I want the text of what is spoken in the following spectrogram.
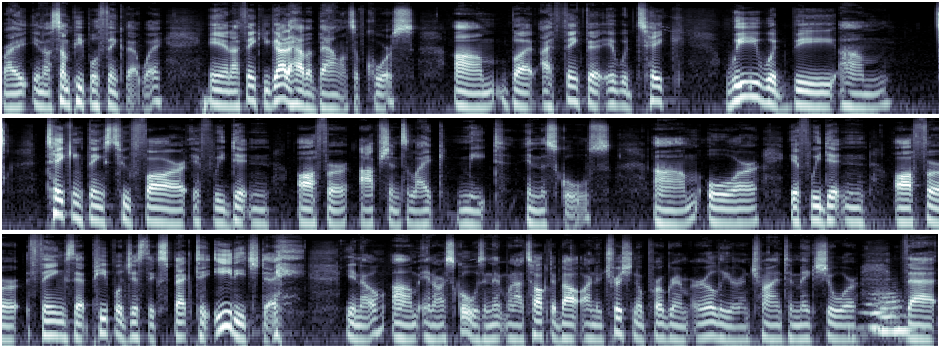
right? You know, some people think that way. And I think you got to have a balance, of course. Um, but I think that it would take, we would be um, taking things too far if we didn't offer options like meat in the schools. Um, or if we didn't offer things that people just expect to eat each day, you know, um, in our schools. And then when I talked about our nutritional program earlier and trying to make sure that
